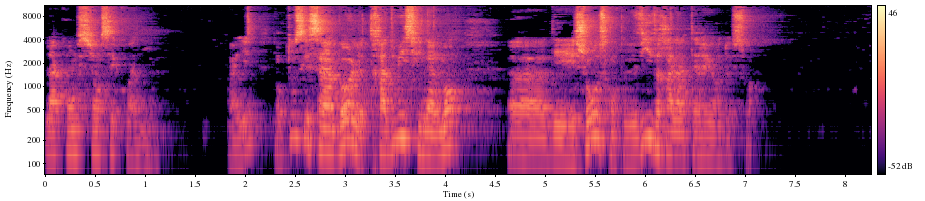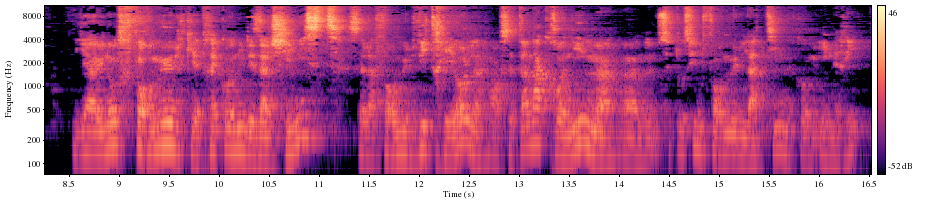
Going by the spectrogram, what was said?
la conscience équanime. Voyez? Donc tous ces symboles traduisent finalement euh, des choses qu'on peut vivre à l'intérieur de soi. Il y a une autre formule qui est très connue des alchimistes, c'est la formule vitriol. Alors c'est un acronyme, euh, c'est aussi une formule latine comme INRI,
